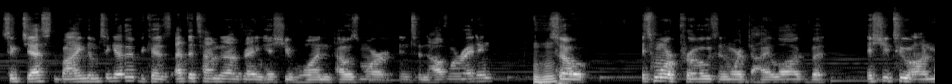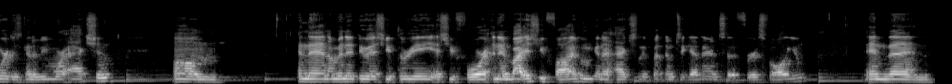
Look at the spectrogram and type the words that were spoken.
suggest buying them together because at the time that I was writing issue one, I was more into novel writing. Mhm. So it's more prose and more dialogue, but issue two onward is gonna be more action. Um, and then I'm gonna do issue three, issue four, and then by issue five, I'm gonna actually put them together into the first volume. And then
